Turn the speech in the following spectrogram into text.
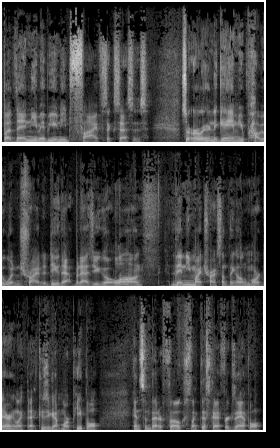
But then you maybe you need five successes. So earlier in the game, you probably wouldn't try to do that. But as you go along, then you might try something a little more daring like that because you got more people and some better folks. Like this guy, for example,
